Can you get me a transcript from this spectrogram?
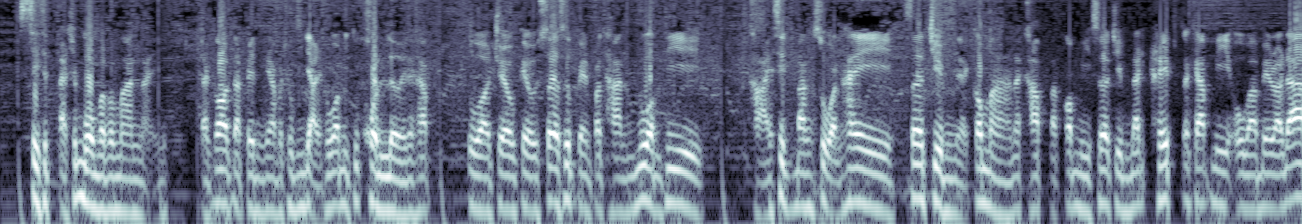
48 ชั่วโมงมาประมาณไหน แต่ก็จะเป็นงานประชุมใหญ่เพราะว่ามีทุกคนเลยนะครับ ตัวเจลเกลเซอร์ซึ่งเป็นประธานร่วมที่ขายสิทธิ์บางส่วนให้เซอร์จิมเนี่ยก็มานะครับ แล้วก็มีเซอร์จิมแมดคริปนะครับ มีโอวาเบราดา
